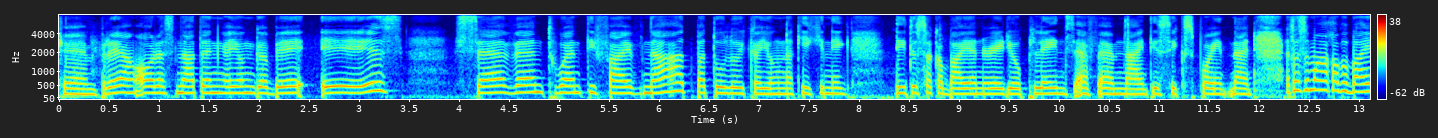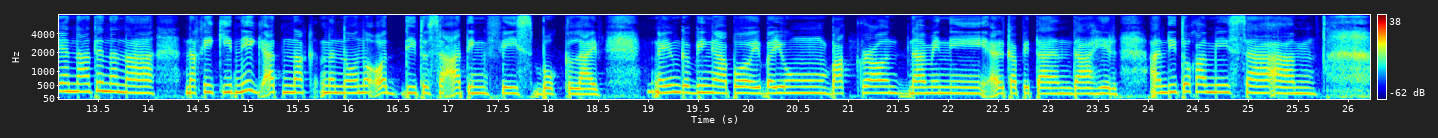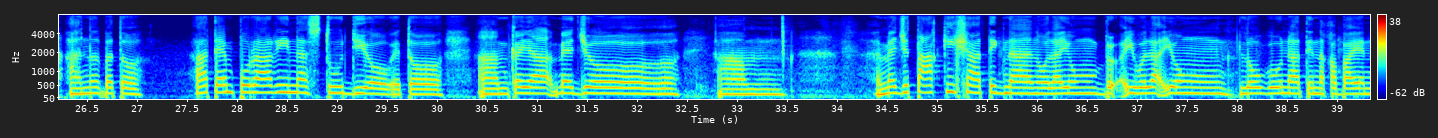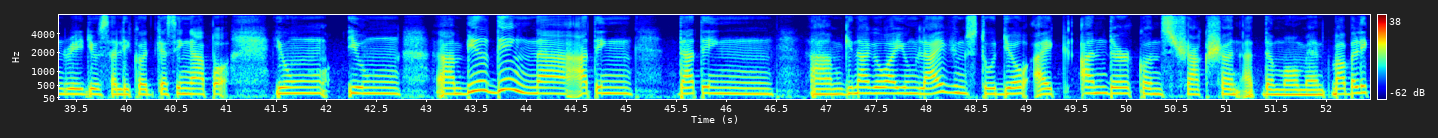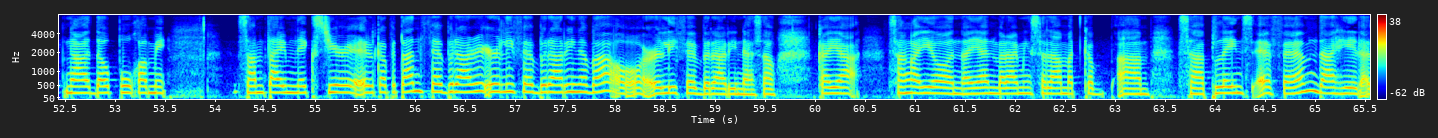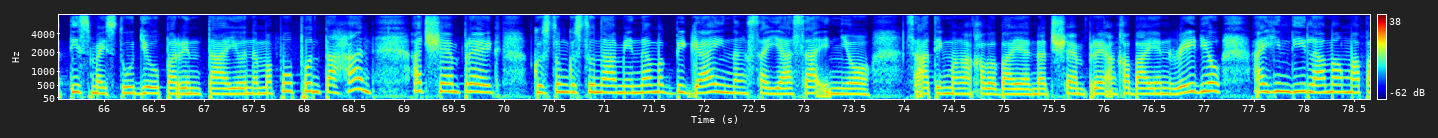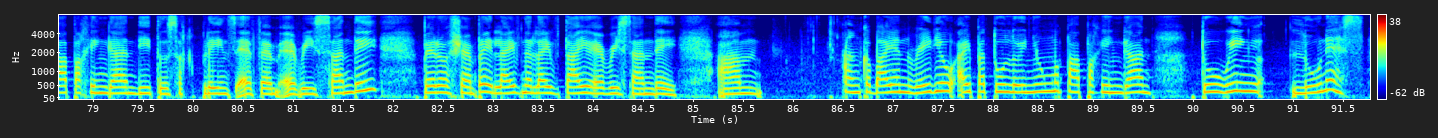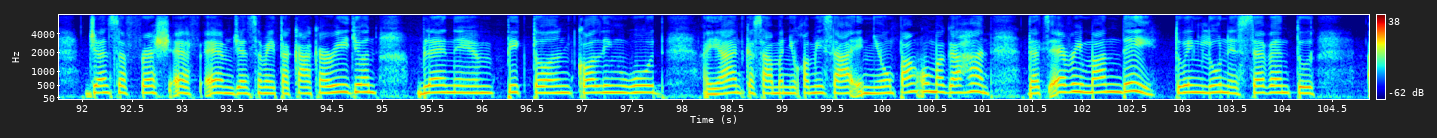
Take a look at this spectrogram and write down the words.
syempre, ang oras natin ngayong gabi is 7.25 na at patuloy kayong nakikinig dito sa Kabayan Radio Plains FM 96.9. Ito sa mga kababayan natin na, na nakikinig at nak, nanonood dito sa ating Facebook Live. Ngayong gabi nga po, iba yung background namin ni El Capitan dahil andito kami sa, um, ano ba to? Ah, temporary na studio ito. Um, kaya medyo um, medyo tacky siya tignan. Wala yung wala yung logo natin na Kabayan Radio sa likod kasi nga po yung yung um, building na ating dating um, ginagawa yung live, yung studio ay under construction at the moment. Babalik nga daw po kami sometime next year, El Capitan, February, early February na ba? Oo, early February na. So, kaya sa ngayon, ayan, maraming salamat ka, um, sa Plains FM dahil at least may studio pa rin tayo na mapupuntahan. At syempre, gustong gusto namin na magbigay ng saya sa inyo, sa ating mga kababayan. At syempre, ang Kabayan Radio ay hindi lamang mapapakinggan dito sa Plains FM every Sunday, pero syempre, live na live tayo every Sunday. Um, ang Kabayan Radio ay patuloy niyong mapapakinggan tuwing lunes dyan sa Fresh FM, dyan sa may Takaka Region, Blenheim, Picton, Collingwood. Ayan, kasama niyo kami sa inyong pang-umagahan. That's every Monday, tuwing lunes, 7 to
